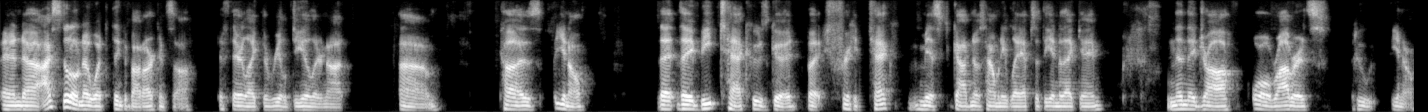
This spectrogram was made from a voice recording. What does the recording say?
and uh, I still don't know what to think about Arkansas if they're like the real deal or not. Um, cause you know that they beat Tech, who's good, but freaking Tech missed God knows how many layups at the end of that game. And then they draw Oral Roberts, who, you know,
